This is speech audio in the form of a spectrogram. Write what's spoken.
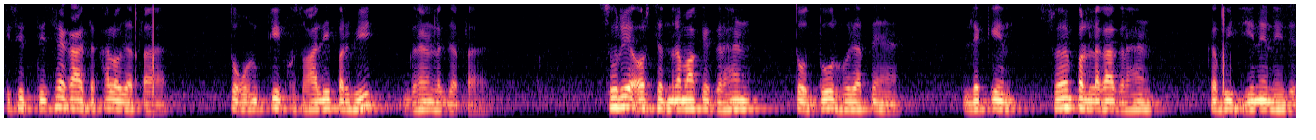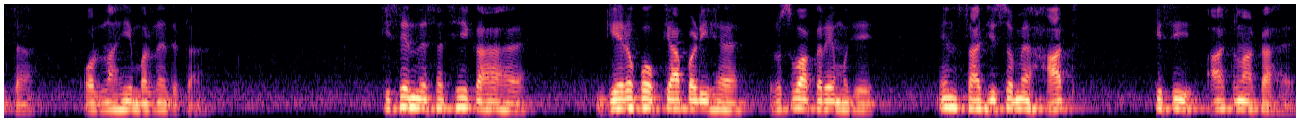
किसी तीसरे का दखल हो जाता है तो उनकी खुशहाली पर भी ग्रहण लग जाता है। सूर्य और चंद्रमा के ग्रहण तो दूर हो जाते हैं, लेकिन स्वयं पर लगा ग्रहण कभी जीने नहीं देता और ना ही मरने देता। किसी ने सच ही कहा है, गैरों को क्या पड़ी है, रुसवा करे मुझे। इन साजिशों में हाथ किसी आसना का है।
